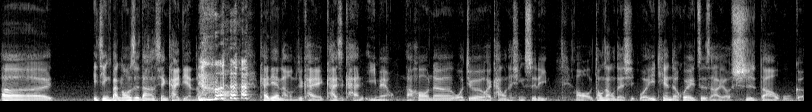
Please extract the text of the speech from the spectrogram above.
呃。一进办公室，当然先开电脑。开电脑，我们就开开始看 email，然后呢，我就会看我的行事历。哦，通常我的我一天的会至少有四到五个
